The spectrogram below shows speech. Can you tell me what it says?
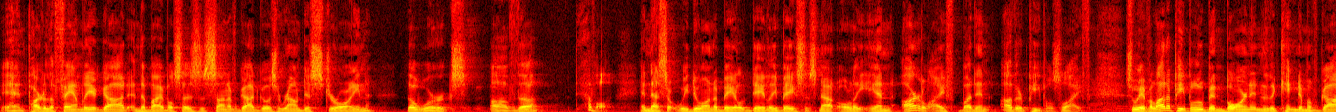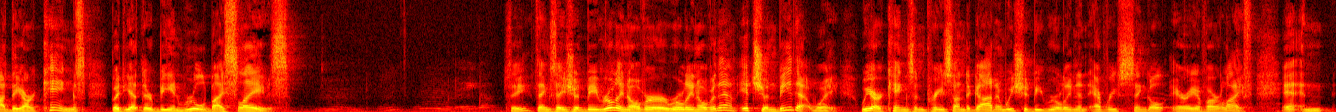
and part of the family of God. And the Bible says the Son of God goes around destroying the works of the devil. And that's what we do on a daily basis, not only in our life, but in other people's life. So we have a lot of people who've been born into the kingdom of God. They are kings, but yet they're being ruled by slaves. See, things they should be ruling over are ruling over them. It shouldn't be that way. We are kings and priests unto God, and we should be ruling in every single area of our life. And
